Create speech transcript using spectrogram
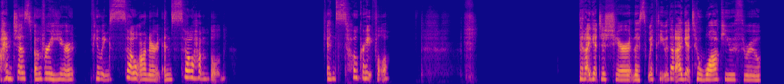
I'm just over here feeling so honored and so humbled and so grateful that I get to share this with you, that I get to walk you through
